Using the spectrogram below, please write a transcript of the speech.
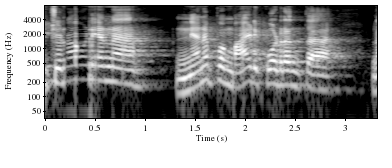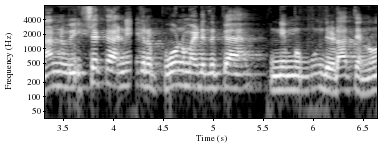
ಚುನಾವಣೆಯನ್ನು ನೆನಪು ಮಾಡಿ ಕೊಡ್ರಂತ ನನ್ನ ವೀಕ್ಷಕ ಅನೇಕರು ಫೋನ್ ಮಾಡಿದ್ದಕ್ಕೆ ನಿಮ್ಮ ಮುಂದೆ ಇಡಾತೇನು.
